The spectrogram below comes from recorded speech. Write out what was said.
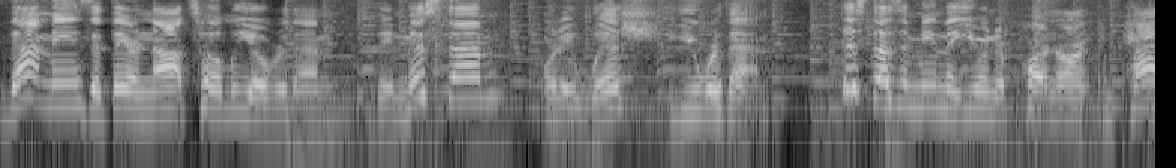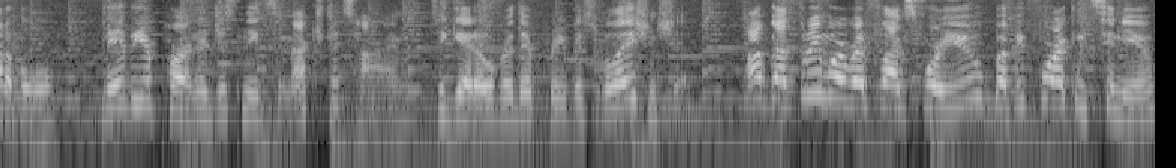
that means that they are not totally over them. They miss them or they wish you were them. This doesn't mean that you and your partner aren't compatible. Maybe your partner just needs some extra time to get over their previous relationship. I've got three more red flags for you, but before I continue,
